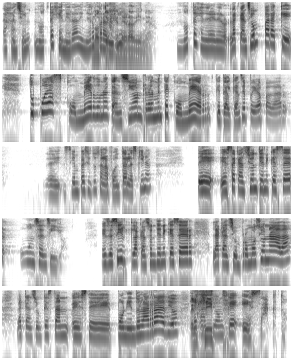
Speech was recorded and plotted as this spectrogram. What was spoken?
la canción no te genera dinero no para te genera dinero. No te genera dinero. La canción para que tú puedas comer de una canción, realmente comer, que te alcance para ir a pagar 100 eh, pesitos en la fuente de la esquina, esta canción tiene que ser un sencillo. Es decir, la canción tiene que ser la canción promocionada, la canción que están este, poniendo en la radio, la canción que. Exacto,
